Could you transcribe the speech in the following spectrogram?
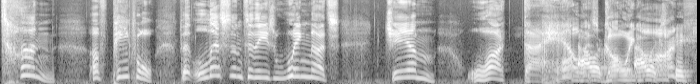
ton of people that listen to these wingnuts. Jim, what the hell Alex, is going Alex, on? It,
